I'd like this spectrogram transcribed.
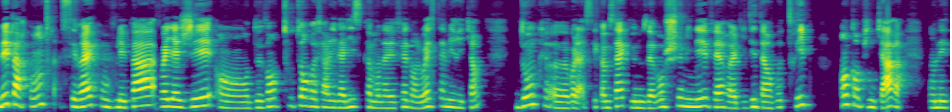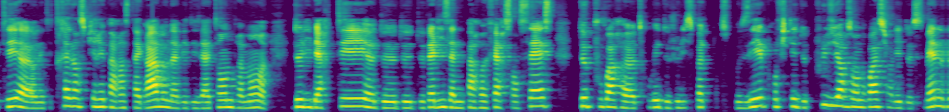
Mais par contre, c'est vrai qu'on voulait pas voyager en devant tout le temps refaire les valises comme on avait fait dans l'Ouest américain. Donc euh, voilà, c'est comme ça que nous avons cheminé vers euh, l'idée d'un road trip en camping-car. On était, euh, on était très inspirés par Instagram. On avait des attentes vraiment de liberté, de, de, valises à ne pas refaire sans cesse, de pouvoir trouver de jolis spots pour se poser, profiter de plusieurs endroits sur les deux semaines.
